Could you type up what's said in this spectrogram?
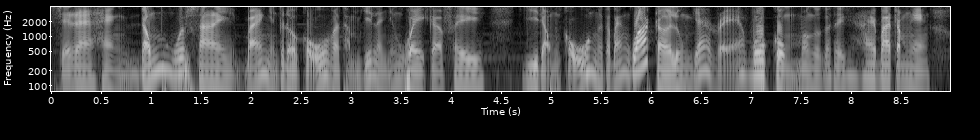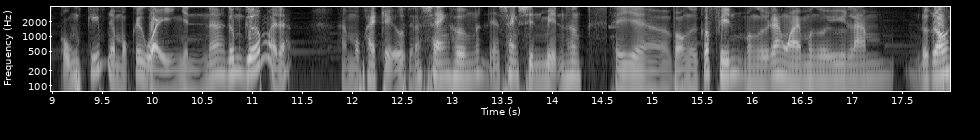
sẽ ra hàng đóng website bán những cái đồ cũ và thậm chí là những quầy cà phê di động cũ người ta bán quá trời luôn giá rẻ vô cùng. Mọi người có thể hai ba trăm ngàn cũng kiếm được một cái quầy nhìn nó gớm gớm rồi đó. À, một hai triệu thì nó sang hơn nó để sang xịn mịn hơn. Thì uh, mọi người có phim mọi người ra ngoài mọi người làm được rồi.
